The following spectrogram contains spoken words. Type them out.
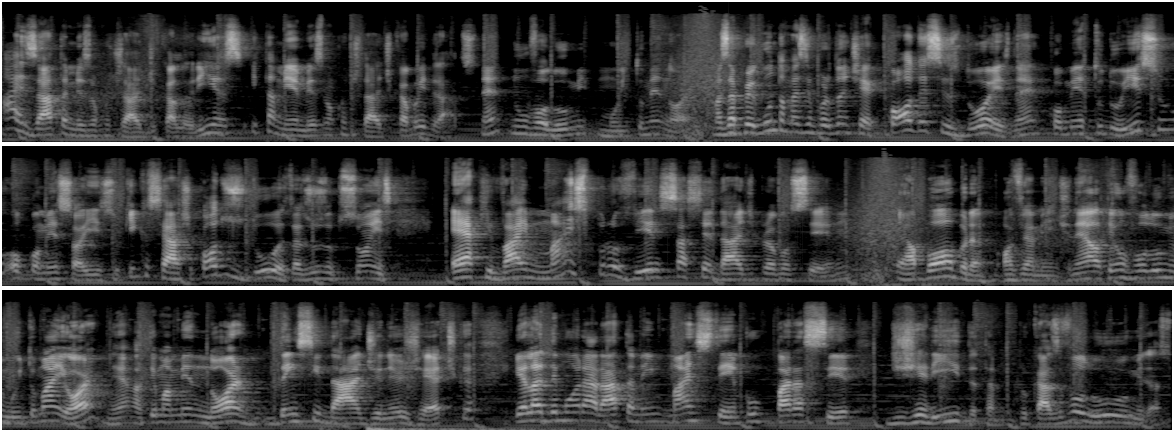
a exata mesma quantidade de calorias e também a mesma quantidade de carboidratos, né? Num volume muito menor. Mas a pergunta mais importante é qual desses dois, né? Comer tudo isso ou comer só isso? O que, que você acha? Qual dos duas, das duas opções é a que vai mais prover saciedade para você. Hum? É a abóbora, obviamente, né? Ela tem um volume muito maior, né? Ela tem uma menor densidade energética e ela demorará também mais tempo para ser digerida, também por causa do volume, das,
